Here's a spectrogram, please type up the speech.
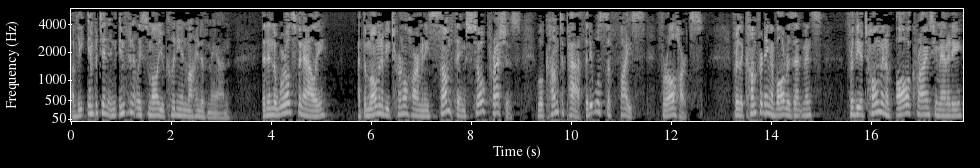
of the impotent and infinitely small Euclidean mind of man, that in the world's finale, at the moment of eternal harmony, something so precious will come to pass that it will suffice for all hearts, for the comforting of all resentments, for the atonement of all crimes humanity,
